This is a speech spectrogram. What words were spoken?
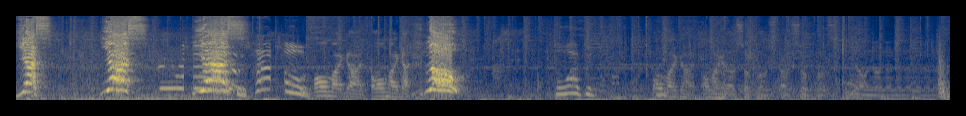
Yes! Yes! Yes! How? Oh my god, oh my god. No! What happened? Oh my god, oh my god, that was so close. That was so close. No, no, no, no, no, no, no, no.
